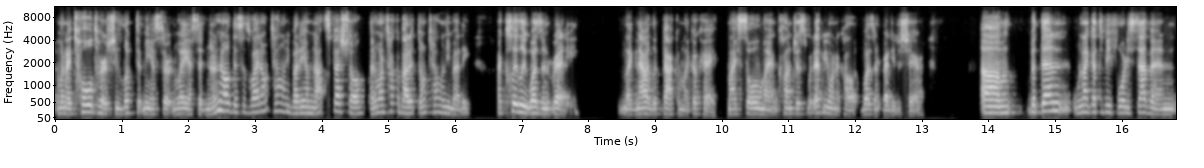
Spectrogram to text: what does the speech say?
And when I told her, she looked at me a certain way. I said, No, no, this is why I don't tell anybody. I'm not special. I don't want to talk about it. Don't tell anybody. I clearly wasn't ready. Like now I look back, I'm like, okay, my soul, my unconscious, whatever you want to call it, wasn't ready to share. Um, but then when I got to be 47,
